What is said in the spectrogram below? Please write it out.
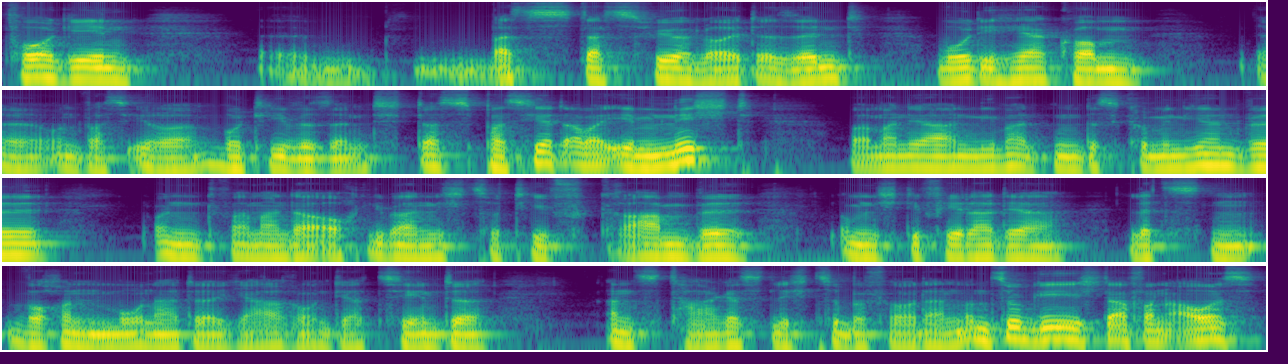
vorgehen, ähm, was das für Leute sind, wo die herkommen äh, und was ihre Motive sind. Das passiert aber eben nicht, weil man ja niemanden diskriminieren will und weil man da auch lieber nicht so tief graben will, um nicht die Fehler der letzten Wochen, Monate, Jahre und Jahrzehnte ans Tageslicht zu befördern. Und so gehe ich davon aus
